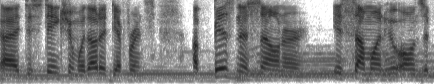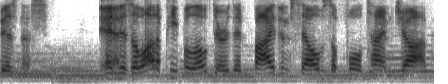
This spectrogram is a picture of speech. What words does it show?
a, distinction without a difference. A business owner is someone who owns a business. Yeah. And there's a lot of people out there that buy themselves a full time job.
